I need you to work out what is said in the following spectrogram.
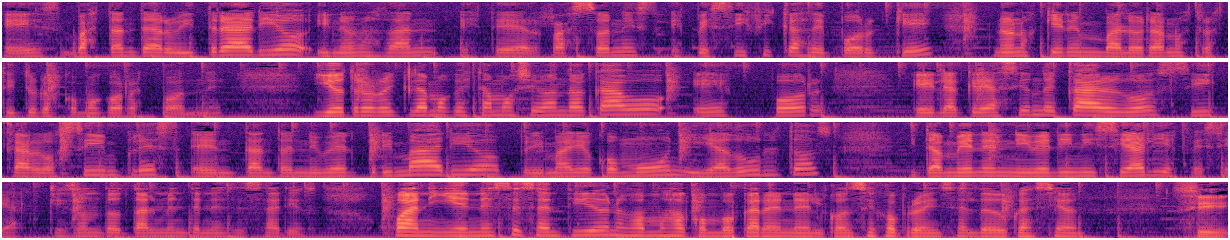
Es bastante arbitrario y no nos dan este, razones específicas de por qué no nos quieren valorar nuestros títulos como corresponde. Y otro reclamo que estamos llevando a cabo es por eh, la creación de cargos, ¿sí? cargos simples, en tanto en nivel primario, primario común y adultos, y también en nivel inicial y especial. Que son totalmente necesarios. Juan, y en ese sentido nos vamos a convocar en el Consejo Provincial de Educación. Sí,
